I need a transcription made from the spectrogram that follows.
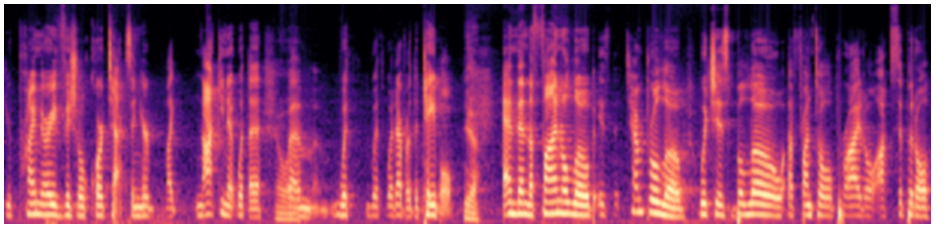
your primary visual cortex and you're like knocking it with a Oh, wow. um, with with whatever the table. Yeah. And then the final lobe is the temporal lobe, which is below a frontal, parietal, occipital,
